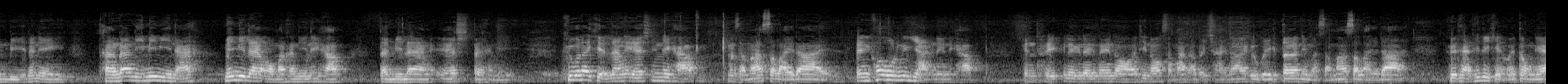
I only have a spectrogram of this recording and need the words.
NB นั่นเอง ทางด้านนี้ไม่มีนะ ไม่มีแรงออกมาทางนี้นะครับ แต่มีแรง H ไปทางนี้ คือเวลาเขียนแรง H นี่นะครับมันสามารถสไลด์ได้ เป็นข้อมูลอีกอย่างหนึ่งนะครับเป็นทริคเล็กๆน้อยๆที่น้องสามารถเอาไปใช้ได้คือเวกเตอร์เนี่ยมันสามารถสไลด์ได้คือแทนที่จะเขียนไว้ตรงนี้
